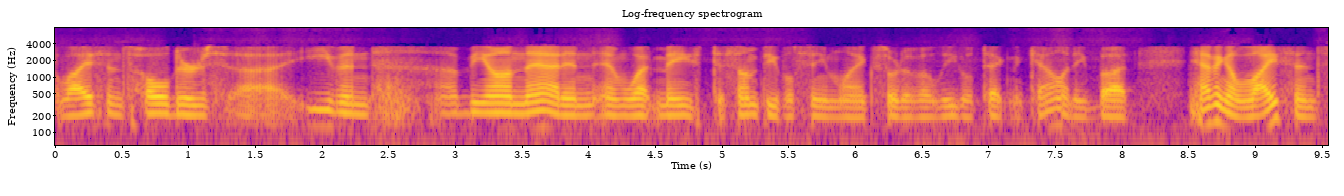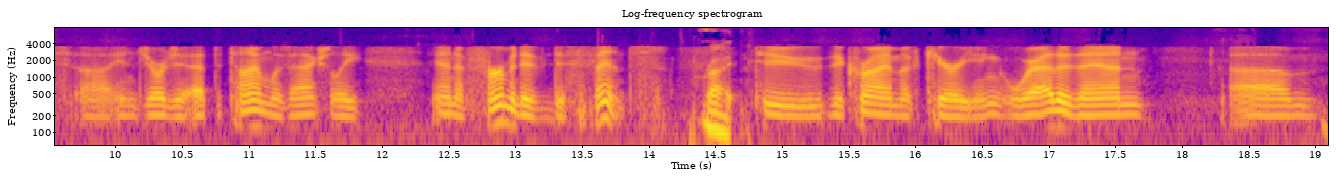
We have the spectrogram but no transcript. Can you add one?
license holders, uh, even uh, beyond that, and, and what may to some people seem like sort of a legal technicality. But having a license uh, in Georgia at the time was actually an affirmative defense right. to the crime of carrying, rather than um,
